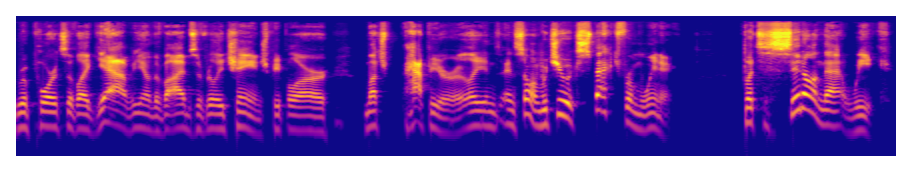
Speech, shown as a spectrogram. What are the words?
reports of like, yeah, you know, the vibes have really changed. People are much happier and, and so on, which you expect from winning. But to sit on that week,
